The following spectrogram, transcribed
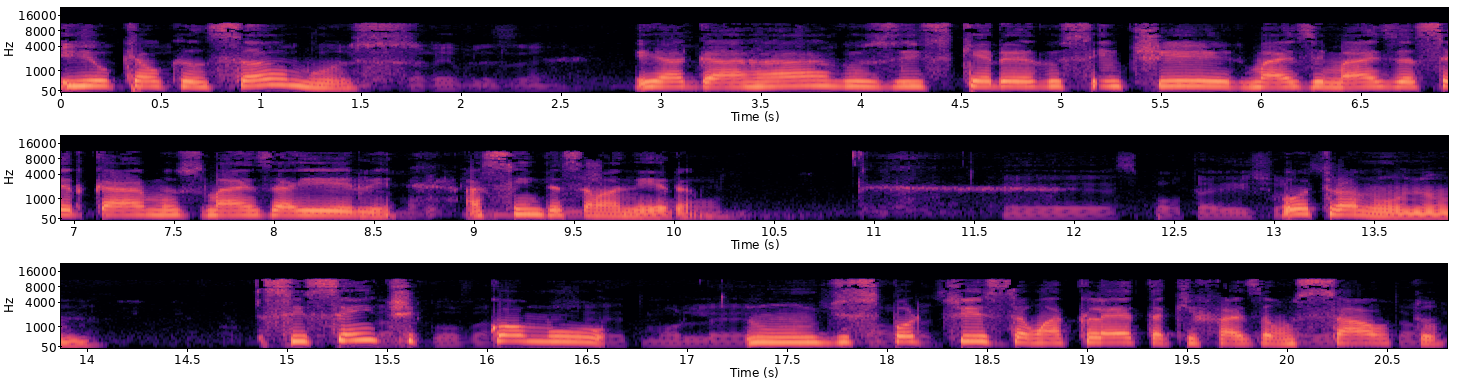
E o que alcançamos? e agarrar-los e querer sentir mais e mais e acercarmos mais a Ele, assim dessa maneira. Outro aluno. Se sente como um desportista, um atleta que faz um salto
